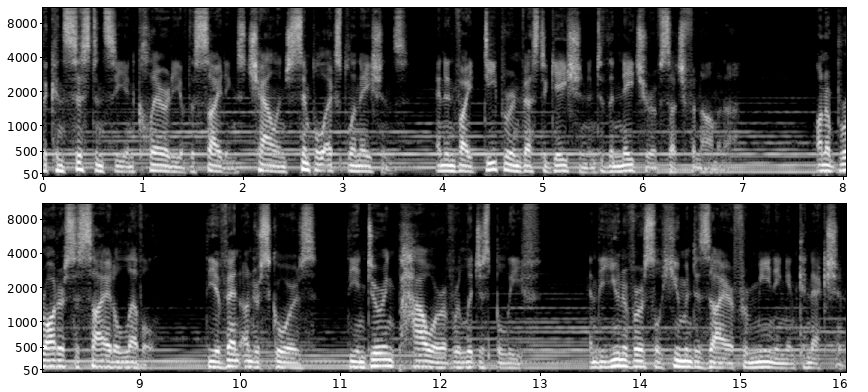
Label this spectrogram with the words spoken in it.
The consistency and clarity of the sightings challenge simple explanations and invite deeper investigation into the nature of such phenomena. On a broader societal level, the event underscores the enduring power of religious belief and the universal human desire for meaning and connection.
